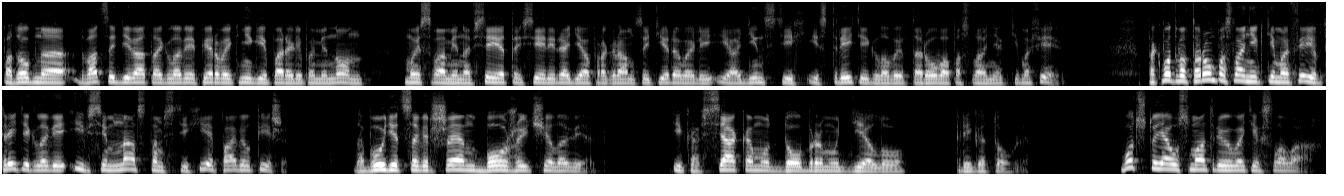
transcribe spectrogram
Подобно 29 главе первой книги Паралипоменон, мы с вами на всей этой серии радиопрограмм цитировали и один стих из третьей главы второго послания к Тимофею. Так вот, во втором послании к Тимофею, в третьей главе и в 17 стихе Павел пишет, «Да будет совершен Божий человек, и ко всякому доброму делу приготовлен. Вот что я усматриваю в этих словах.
